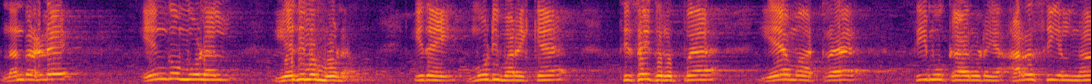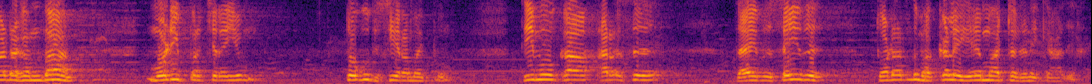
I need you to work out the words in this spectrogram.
நண்பர்களே எங்கும் ஊழல் எதிலும் ஊழல் இதை மூடி மறைக்க திசை திருப்ப ஏமாற்ற திமுகவினுடைய அரசியல் நாடகம்தான் மொழி பிரச்சனையும் தொகுதி சீரமைப்பும். திமுக அரசு தயவு செய்து தொடர்ந்து மக்களை ஏமாற்ற நினைக்காதீர்கள்.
